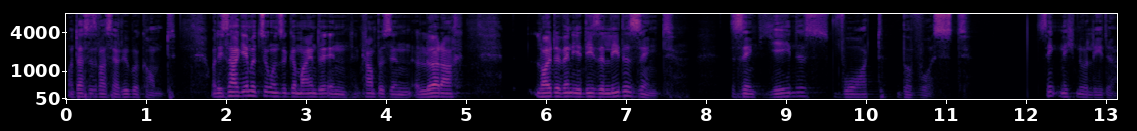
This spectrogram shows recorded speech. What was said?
Und das ist, was herüberkommt. Und ich sage immer zu unserer Gemeinde in Campus in Lörrach, Leute, wenn ihr diese Lieder singt, singt jedes Wort bewusst. Singt nicht nur Lieder.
